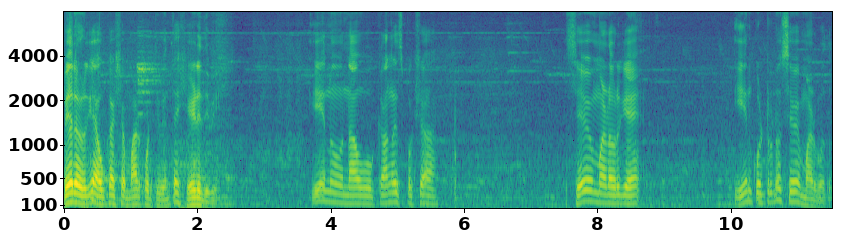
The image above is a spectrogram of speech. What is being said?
ಬೇರೆಯವ್ರಿಗೆ ಅವಕಾಶ ಮಾಡಿಕೊಡ್ತೀವಿ ಅಂತ ಹೇಳಿದ್ದೀವಿ ಏನು ನಾವು ಕಾಂಗ್ರೆಸ್ ಪಕ್ಷ ಸೇವೆ ಮಾಡೋರಿಗೆ ಏನು ಕೊಟ್ಟರು ಸೇವೆ ಮಾಡ್ಬೋದು.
